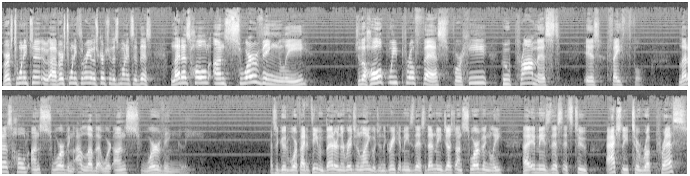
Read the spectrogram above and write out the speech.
Verse 22, uh, verse 23 of the scripture this morning said this Let us hold unswervingly to the hope we profess, for he who promised is faithful. Let us hold unswervingly. I love that word, unswervingly. That's a good word. In fact, it's even better in the original language. In the Greek, it means this. It doesn't mean just unswervingly. Uh, it means this. It's to actually to repress,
